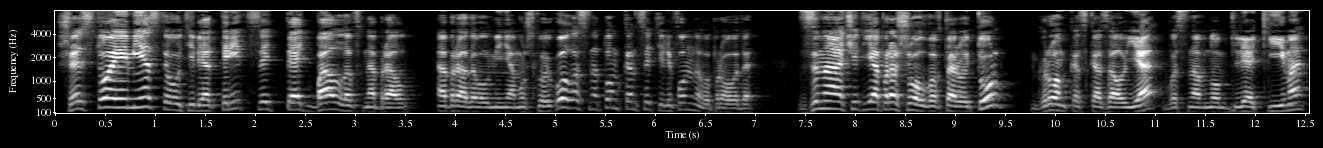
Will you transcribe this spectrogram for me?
«Шестое место у тебя 35 баллов набрал», — обрадовал меня мужской голос на том конце телефонного провода. «Значит, я прошел во второй тур?» — громко сказал я, в основном для Кима.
